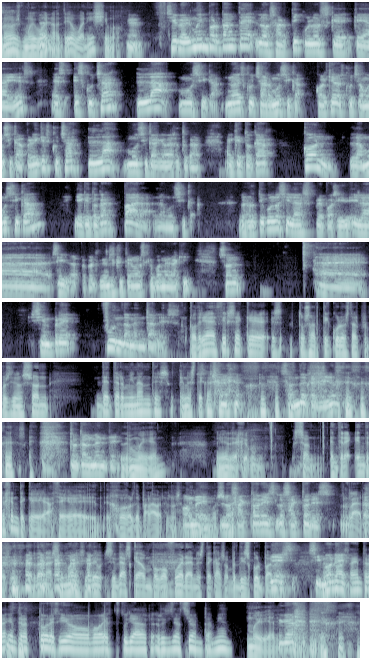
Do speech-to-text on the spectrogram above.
No, es muy bueno, tío, buenísimo. Sí, pero es muy importante los artículos que, que hay. Es, es escuchar la música, no escuchar música. Cualquiera escucha música, pero hay que escuchar la música que vas a tocar. Hay que tocar con la música y hay que tocar para la música. Los artículos y las, preposi- y la- sí, las preposiciones que tenemos que poner aquí son eh, siempre fundamentales. ¿Podría decirse que es- estos artículos, estas proposiciones son determinantes en este caso? Son determinantes. Totalmente. Muy bien. Muy bien, Son entre, entre gente que hace juegos de palabras, nos Hombre, entendemos. los actores, los actores. Claro, sí. perdona Simone si te, si te has quedado un poco fuera en este caso, discúlpanos. Yes, Simone. Entre, entre actores y yo voy a estudiar recitación también. Muy bien.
